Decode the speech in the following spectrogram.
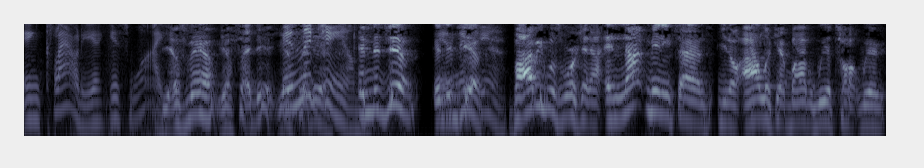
and Claudia, his wife. Yes, ma'am. Yes, I did. Yes, In I the did. gym. In the gym. In, In the, gym. gym. Bobby was working out, and not many times, you know, I look at Bobby. We'll talk. We're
